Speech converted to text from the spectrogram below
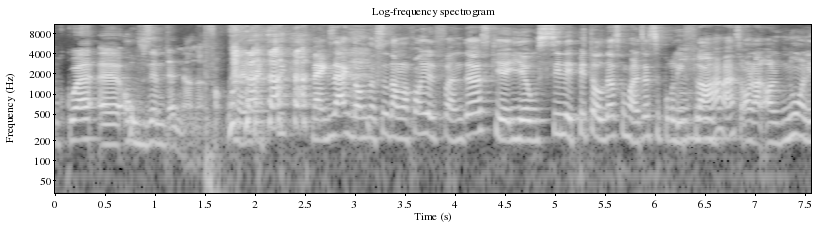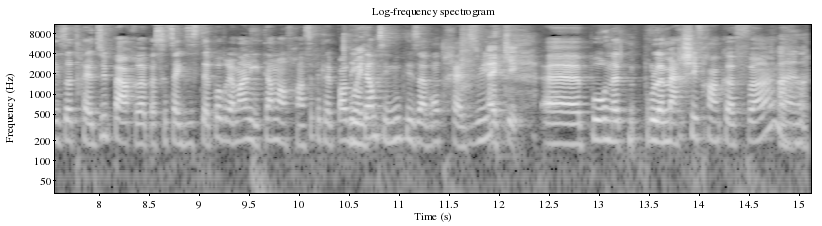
pourquoi euh, on vous aime tellement, dans le fond. Ben. Ben, exact. Donc, ça, dans le fond, il y a le Fun Dust. Il y a- aussi les Petal Dust, comme on va dire, c'est pour les Mhm. fleurs. hein. On- on- nous, on les a traduits par, euh, parce que ça n'existait pas vraiment les termes en français. Fait que la plupart des Oui. termes, c'est nous qui les avons traduits. Euh, pour, notre, pour le marché francophone. Uh-huh.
